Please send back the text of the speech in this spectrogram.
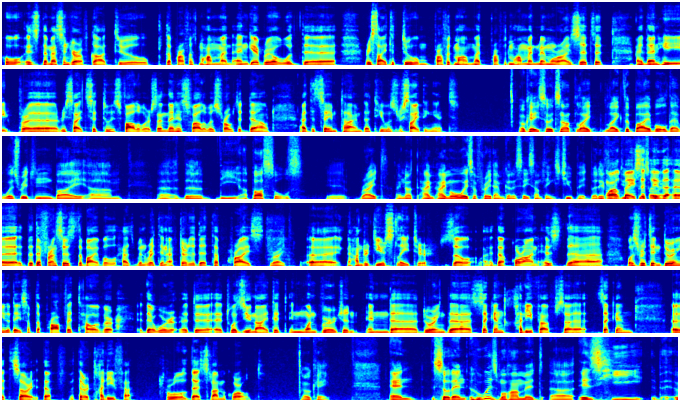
who is the messenger of God to the Prophet Muhammad, and Gabriel would uh, recite it to Prophet Muhammad. Prophet Muhammad memorizes it, and then he uh, recites it to his followers, and then his followers wrote it down at the same time that he was reciting it. Okay, so it's not like like the Bible that was written by um, uh, the the apostles, uh, right? I'm not. I'm I'm always afraid I'm going to say something stupid, but if I well, do, basically, the uh, the difference is the Bible has been written after the death of Christ, right. uh, a hundred years later. So uh, the Quran is the was written during the days of the Prophet. However, there were uh, the, it was united in one version, and uh, during the second Khalifa, of, uh, second, uh, sorry, the third Khalifa ruled the Islamic world. Okay. And so then, who is Muhammad? Uh, is he?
